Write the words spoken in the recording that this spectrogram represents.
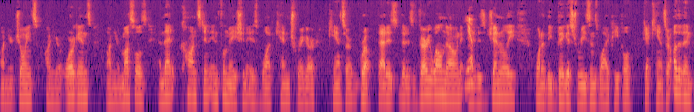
on your joints, on your organs, on your muscles, and that constant inflammation is what can trigger cancer growth. That is that is very well known, yep. and it is generally one of the biggest reasons why people get cancer, other than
